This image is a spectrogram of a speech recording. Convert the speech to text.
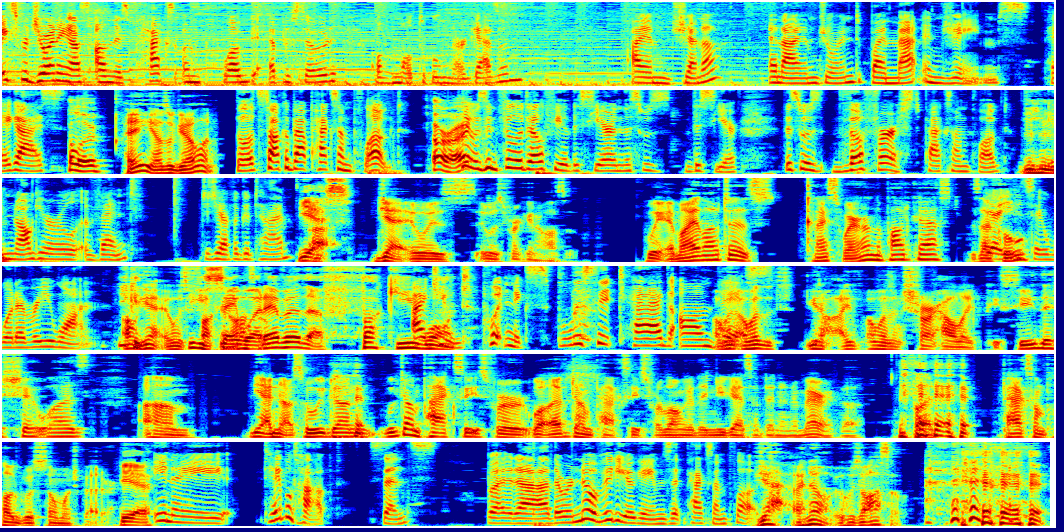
Thanks for joining us on this PAX Unplugged episode of Multiple Nerdgasm. I am Jenna, and I am joined by Matt and James. Hey guys. Hello. Hey, how's it going? So let's talk about PAX Unplugged. All right. It was in Philadelphia this year, and this was this year. This was the first PAX Unplugged, the Mm-hmm. inaugural event. Did you have a good time? yes. Yeah, it was it was freaking awesome. Wait, am I allowed to? S- Can I swear on the podcast? Is that yeah, cool? you can say whatever you want. You oh can- yeah, it was. You can say awesome. whatever the fuck you want. iTunes, want. put an explicit tag on I, this. wa- I wasn't, you know, I, I wasn't sure how like PC this shit was. Um, yeah, no. So we've done we've done Paxies for well, I've done Paxies for longer than you guys have been in America, but PAX Unplugged was so much better. yeah. in a tabletop sense, but uh, there were no video games at PAX Unplugged. Yeah, I know it was awesome. yeah,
